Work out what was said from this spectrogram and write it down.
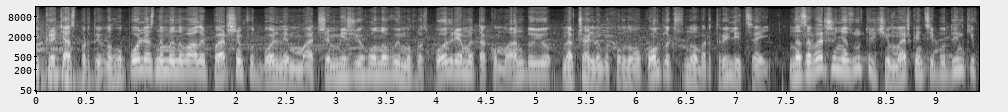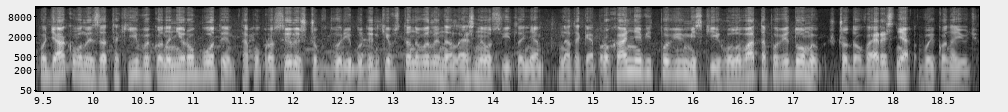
Відкриття спортивного поля знаменували першим футбольним матчем між його новими господарями та командою навчально-виховного комплексу номер 3 ліцей. На завершення зустрічі мешканці будинків подякували за такі виконані роботи та попросили, щоб в дворі будинків встановили належне освітлення. На таке прохання відповів міський голова та повідомив, що до вересня виконають.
